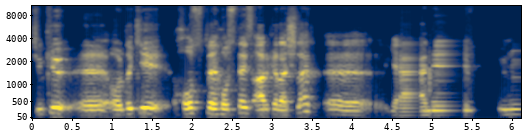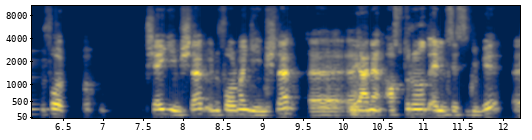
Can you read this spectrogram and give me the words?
Çünkü e, oradaki host ve hostes arkadaşlar e, yani üniform şey giymişler, üniforma giymişler. E, e, yani astronot elbisesi gibi. E,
